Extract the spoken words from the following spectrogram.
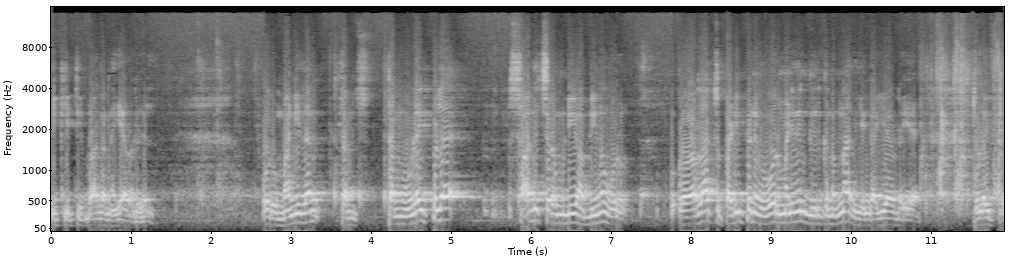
விக்கி டி பாலன் ஐயா அவர்கள். ஒரு மனிதன் தன் தன் உழைப்புல சாதிச்சிட முடியும் அப்படின்னு ஒரு வரலாற்று படிப்பினை ஒவ்வொரு மனிதனுக்கு இருக்கணும்னா அது எங்க ஐயாவுடைய உழைப்பு.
